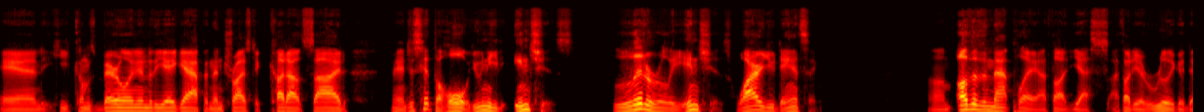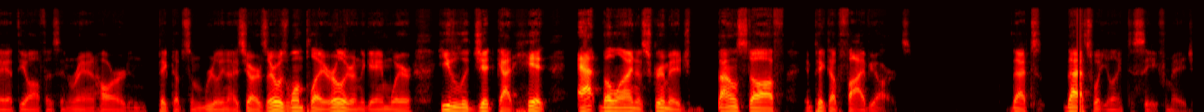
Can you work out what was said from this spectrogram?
and he comes barreling into the A gap and then tries to cut outside. Man, just hit the hole. You need inches, literally inches. Why are you dancing? Um, other than that play, I thought, yes, I thought he had a really good day at the office and ran hard and picked up some really nice yards. There was one play earlier in the game where he legit got hit at the line of scrimmage, bounced off, and picked up five yards. That's that's what you like to see from AJ.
